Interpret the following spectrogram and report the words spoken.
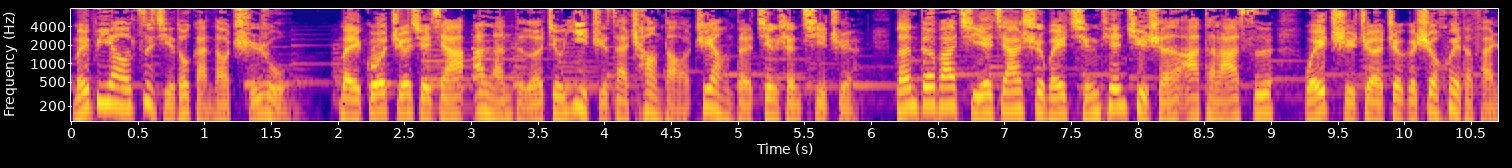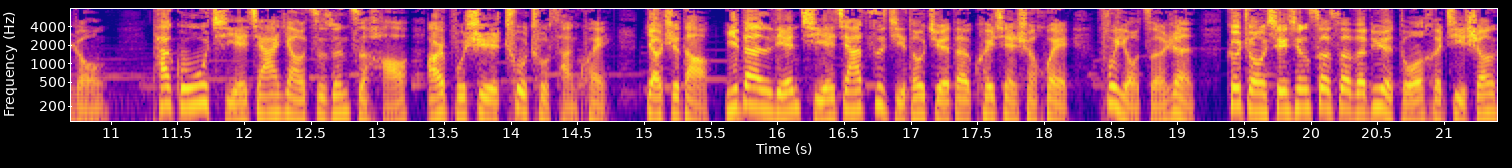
没必要自己都感到耻辱。美国哲学家安兰德就一直在倡导这样的精神气质。兰德把企业家视为擎天巨神阿特拉斯，维持着这个社会的繁荣。他鼓舞企业家要自尊自豪，而不是处处惭愧。要知道，一旦连企业家自己都觉得亏欠社会、负有责任，各种形形色色的掠夺和寄生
